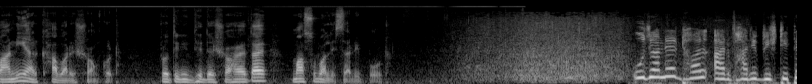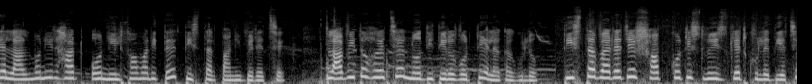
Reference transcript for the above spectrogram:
পানি আর খাবারের সংকট। প্রতিনিধিদের সহায়তায় মাসুম আলিসা রিপোর্ট। উজানের ঢল আর ভারী বৃষ্টিতে লালমনিরহাট ও নীলফামারিতে তিস্তার পানি বেড়েছে। প্লাবিত হয়েছে নদী তীরবর্তী এলাকাগুলো। তিস্তা ব্যারেজের সবকটি স্লুইস গেট খুলে দিয়েছে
